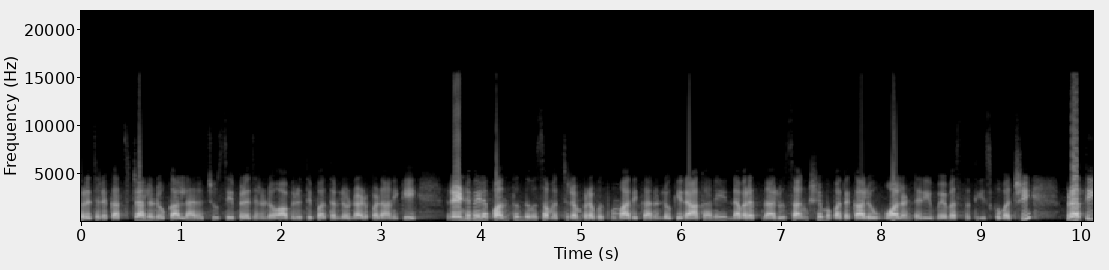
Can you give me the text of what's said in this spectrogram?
ప్రజల కష్టాలను కల్లారా చూసి ప్రజలను అభివృద్ధి పథంలో నడపడానికి రెండు వేల పంతొమ్మిదవ సంవత్సరం ప్రభుత్వం అధికారంలోకి రాగానే నవరత్నాలు సంక్షేమ పథకాలు వాలంటరీ వ్యవస్థ తీసుకువచ్చి ప్రతి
